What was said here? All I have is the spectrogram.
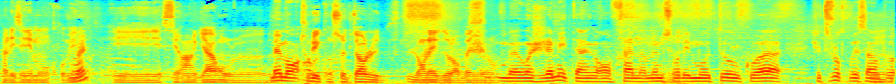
Enfin, les éléments chromés. Ouais. Et c'est ringard. On le- Même en- tous les constructeurs le- l'enlèvent de leur bagnole. en fait. Bah, moi, j'ai jamais été un grand fan, hein, même sur des motos ou quoi. J'ai toujours trouvé ça un Mhm. peu.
